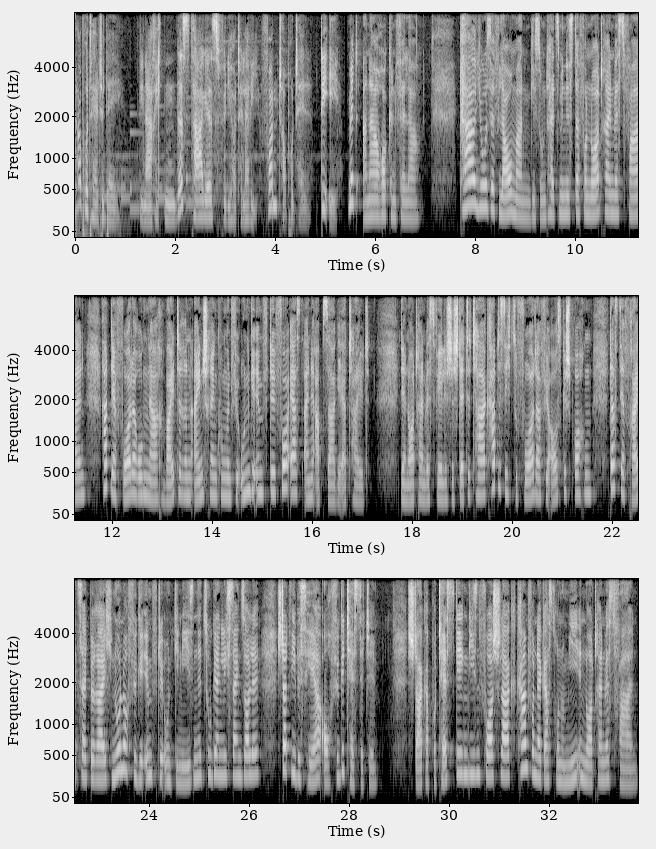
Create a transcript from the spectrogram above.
Top Hotel Today. Die Nachrichten des Tages für die Hotellerie von tophotel.de. Mit Anna Rockenfeller. Karl-Josef Laumann, Gesundheitsminister von Nordrhein-Westfalen, hat der Forderung nach weiteren Einschränkungen für ungeimpfte vorerst eine Absage erteilt. Der nordrhein-westfälische Städtetag hatte sich zuvor dafür ausgesprochen, dass der Freizeitbereich nur noch für Geimpfte und Genesene zugänglich sein solle, statt wie bisher auch für Getestete. Starker Protest gegen diesen Vorschlag kam von der Gastronomie in Nordrhein-Westfalen.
